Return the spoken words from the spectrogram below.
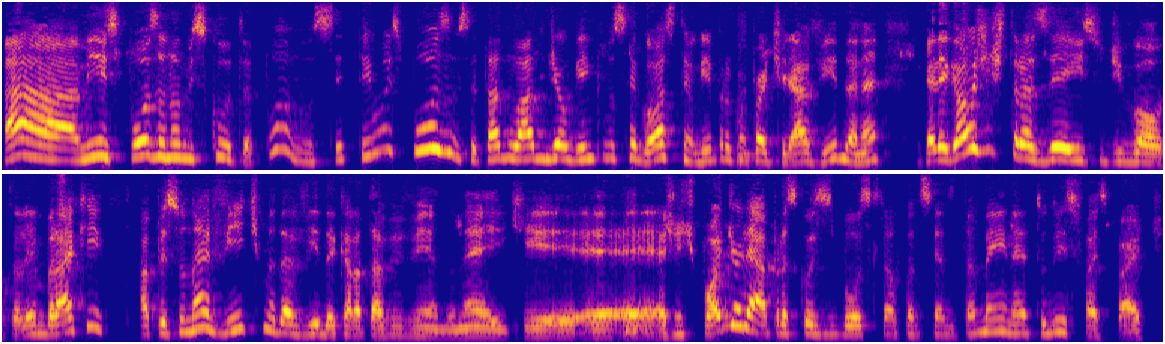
Ah, minha esposa não me escuta. Pô, você tem uma esposa, você está do lado de alguém que você gosta, tem alguém para compartilhar a vida, né? É legal a gente trazer isso de volta, lembrar que a pessoa não é vítima da vida que ela está vivendo, né? E que é, é, a gente pode olhar para as coisas boas que estão acontecendo também, né? Tudo isso faz parte.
